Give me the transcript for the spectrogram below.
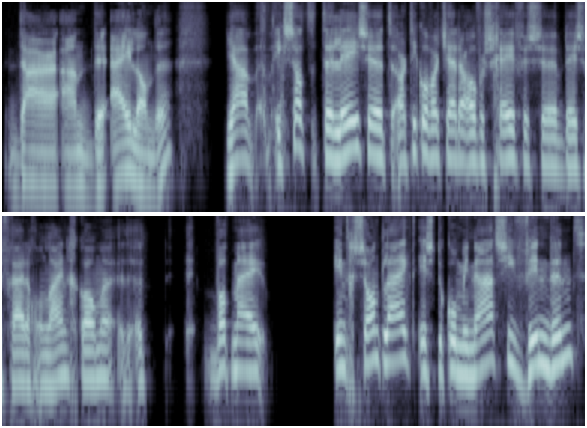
daar aan de eilanden. Ja, ik zat te lezen, het artikel wat jij daarover schreef is uh, deze vrijdag online gekomen. Wat mij interessant lijkt, is de combinatie vindend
